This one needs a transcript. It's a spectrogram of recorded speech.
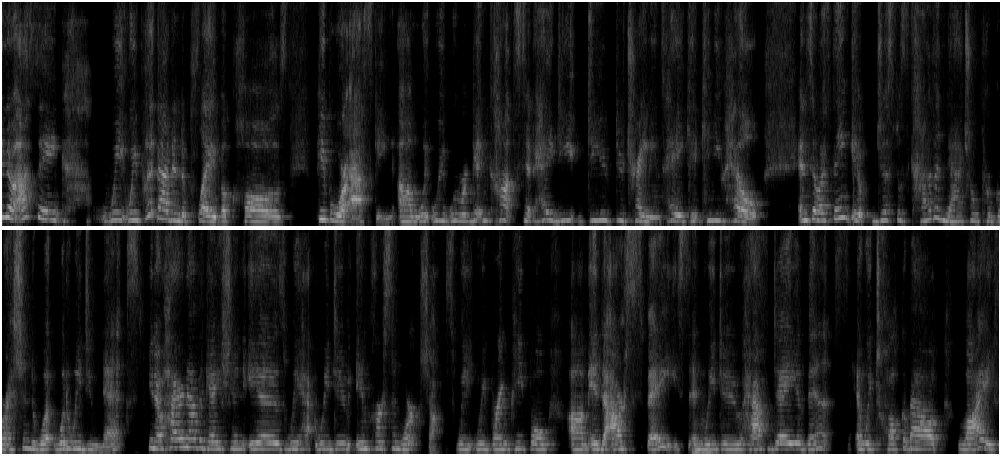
You know, I think we we put that into play because people were asking. Um, we, we, we, were getting constant, hey, do you do you do trainings? Hey, can, can you help? And so I think it just was kind of a natural progression to what what do we do next? You know, higher navigation is we ha- we do in person workshops. We we bring people um, into our space and we do half day events and we talk about life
